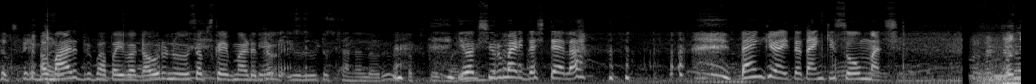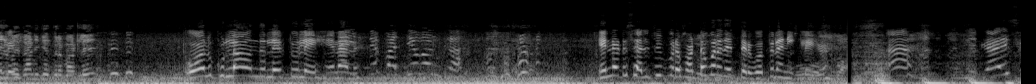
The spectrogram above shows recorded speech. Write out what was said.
ಸಬ್ಸ್ಕ್ರೈಬ್ ಮಾಡಿದ್ರು ಪಾಪ ಇವಾಗ ಅವ್ರು ಸಬ್ಸ್ಕ್ರೈಬ್ ಮಾಡಿದ್ರು. ಯೂಟ್ಯೂಬ್ ಚಾನಲ್ ಅವರು ಸಬ್ಸ್ಕ್ರೈಬ್ ಇವಾಗ ಶುರು ಮಾಡಿದ್ದಷ್ಟೇ ಅಲ್ಲ? ಥ್ಯಾಂಕ್ ಯು ಆಯ್ತಾ ಥ್ಯಾಂಕ್ ಯು ಸೋ ಮಚ್ ಓಲ್ ಕುಲ್ಲ ಒಂದು ಲೇ ತುಲೆ ಏನಾನು என்னோட செல்ஃபி பூரா ಫೋಟೋ பூரா ಗೊತ್ತು ನನಗೆ நீங்களே கைஸ்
